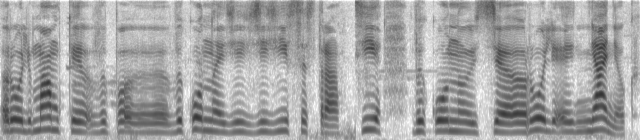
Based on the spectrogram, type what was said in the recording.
роль мамки е, виконує її сестра. Всі виконують роль няньок.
